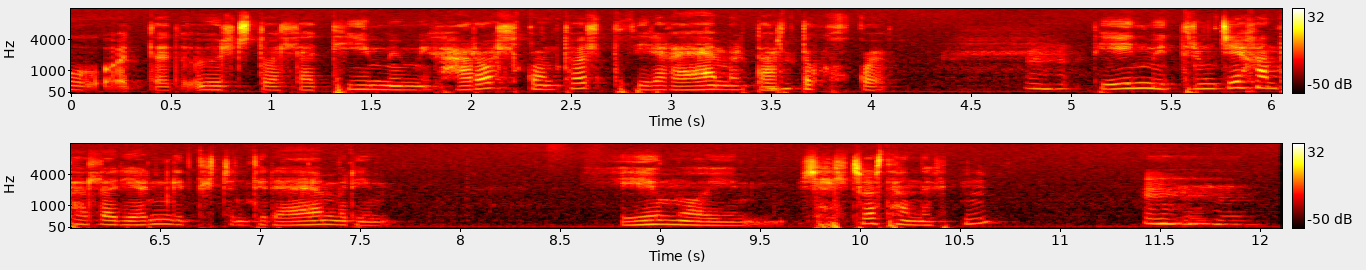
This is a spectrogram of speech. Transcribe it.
уйлж дуулаа тийм юм их харуулахгүй тулд тэрийг амар дарддаг байхгүй. Тэгээ энэ мэдрэмжийн талаар ярина гэдэг чинь тэр амар юм эмо юм шалчгаар санагдана. Аа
